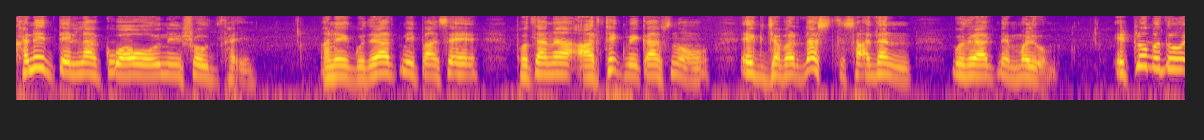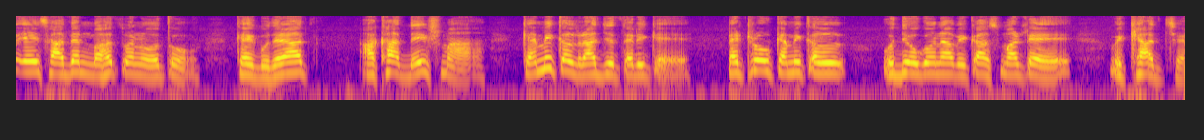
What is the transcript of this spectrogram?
ખનિજ તેલના કૂવાઓની શોધ થઈ. અને ગુજરાતની પાસે પોતાના આર્થિક વિકાસનો એક જબરદસ્ત સાધન ગુજરાતને મળ્યું. એટલું બધું એ સાધન મહત્ત્વનું હતું કે ગુજરાત આખા દેશમાં કેમિકલ રાજ્ય તરીકે પેટ્રોકેમિકલ ઉદ્યોગોના વિકાસ માટે વિખ્યાત છે.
